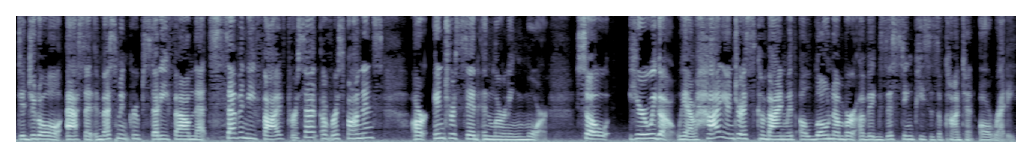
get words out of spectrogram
Digital Asset Investment Group study found that 75% of respondents are interested in learning more. So here we go. We have high interest combined with a low number of existing pieces of content already.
